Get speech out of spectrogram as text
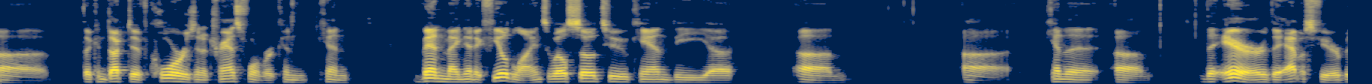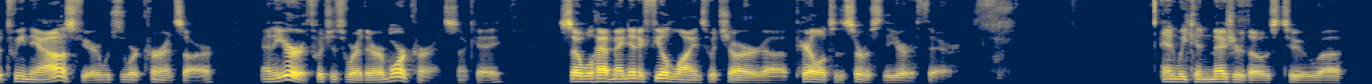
uh, the conductive cores in a transformer can can bend magnetic field lines. Well, so too can the uh, um, can the um, the air, the atmosphere between the ionosphere, which is where currents are, and the Earth, which is where there are more currents. Okay, so we'll have magnetic field lines which are uh, parallel to the surface of the Earth there. And we can measure those to,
